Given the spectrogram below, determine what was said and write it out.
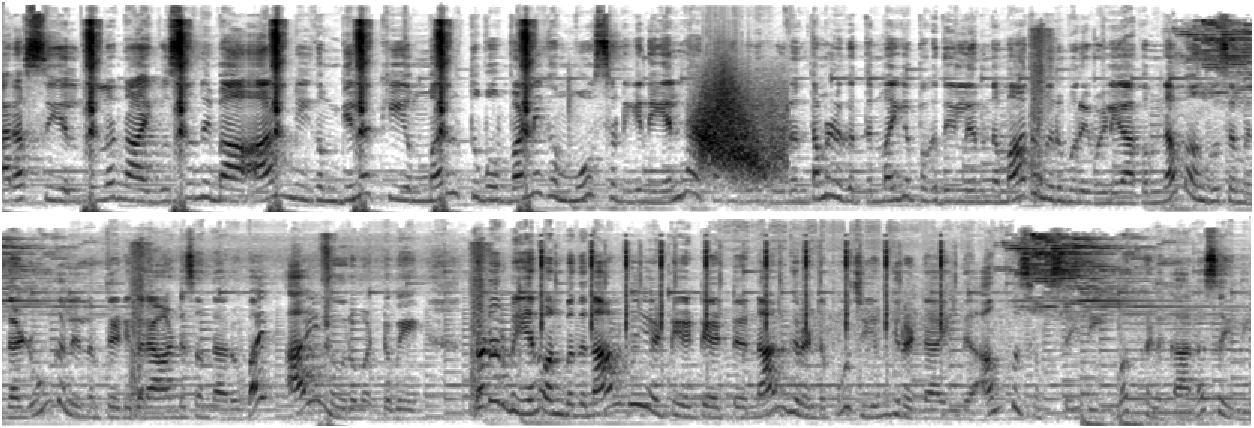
அரசியல் புலனாய்வு சினிமா ஆன்மீகம் இலக்கியம் மருத்துவம் வணிகம் மோசடி என எல்லா தகவல்களுடன் தமிழகத்தின் மையப்பகுதியில் இருந்து மாதம் இருமுறை வெளியாகும் நம் அங்குசம் இதழ் உங்கள் இல்லம் தேடி வர ஆண்டு சந்தா ரூபாய் ஐநூறு மட்டுமே. தொடர்பு எண் ஒன்பது நான்கு எட்டு எட்டு எட்டு நான்கு இரண்டு பூஜ்ஜியம் இரண்டு ஐந்து. அங்குசம் செய்தி மக்களுக்கான செய்தி.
